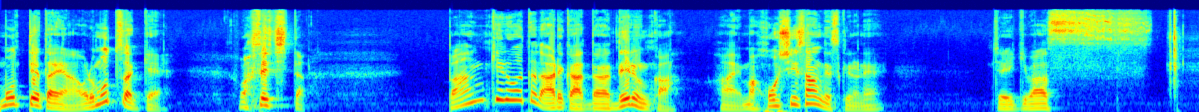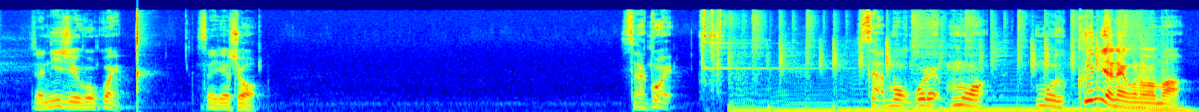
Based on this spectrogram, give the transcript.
持ってたやん。俺持ってたっけ？忘れちった。バンケルはただあれか。だから出るんか。はい。まあ、星3ですけどね。じゃあ行きます。じゃあ25コイン。さあ行きましょう。さあ来い。さあもうこれ、もう、もう来んじゃない？このまま。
